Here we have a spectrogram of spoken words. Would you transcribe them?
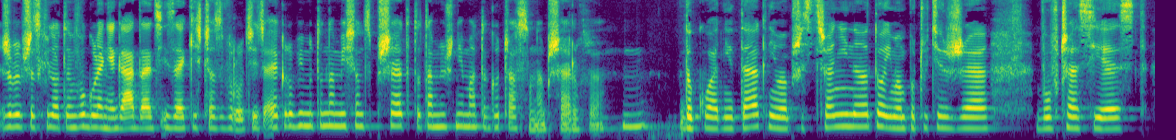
żeby przez chwilę o tym w ogóle nie gadać i za jakiś czas wrócić. A jak robimy to na miesiąc przed, to tam już nie ma tego czasu na przerwy. Hmm? Dokładnie tak, nie ma przestrzeni na to i mam poczucie, że wówczas jest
